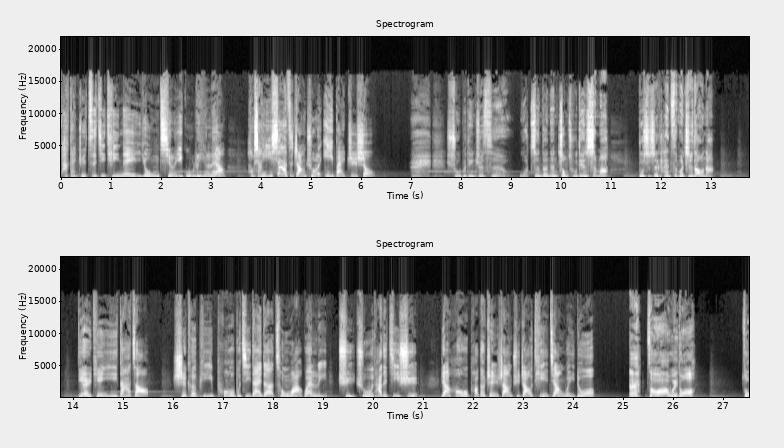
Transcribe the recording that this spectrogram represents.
他感觉自己体内涌起了一股力量，好像一下子长出了一百只手。哎，说不定这次我真的能种出点什么，不试试看怎么知道呢？第二天一大早，史可皮迫不及待的从瓦罐里取出他的积蓄，然后跑到镇上去找铁匠维多。哎，早啊，维多！早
